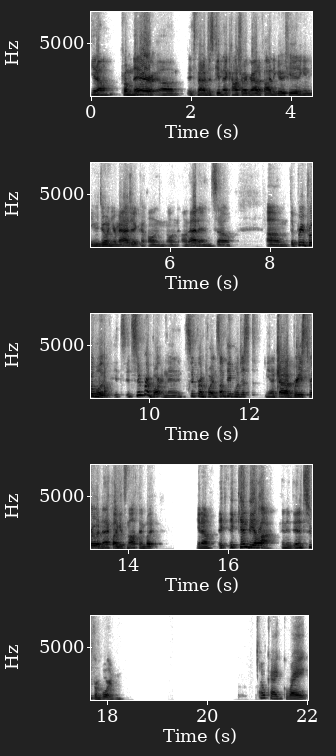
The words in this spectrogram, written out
you know, from there, uh, it's matter of just getting that contract ratified, negotiating, and you doing your magic on on on that end. So, um, the pre-approval, it's it's super important, man. It's super important. Some people just you know try to breeze through it and act like it's nothing, but you know, it, it can be a lot, and, it, and it's super important. Okay, great.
